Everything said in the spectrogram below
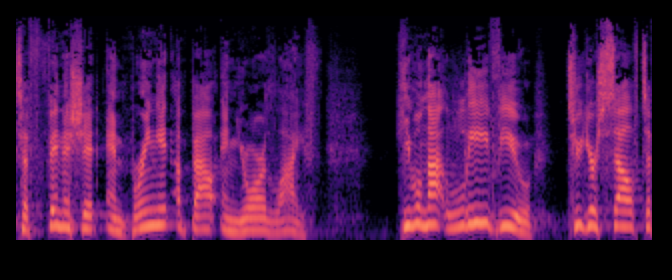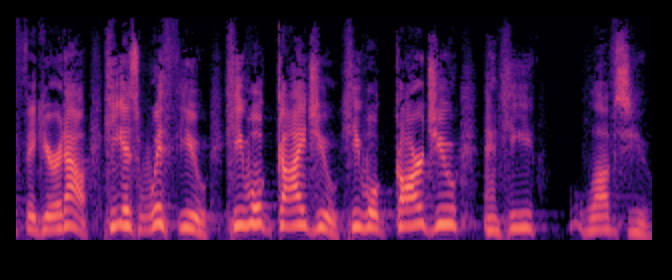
to finish it and bring it about in your life. He will not leave you to yourself to figure it out. He is with you, He will guide you, He will guard you, and He loves you.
